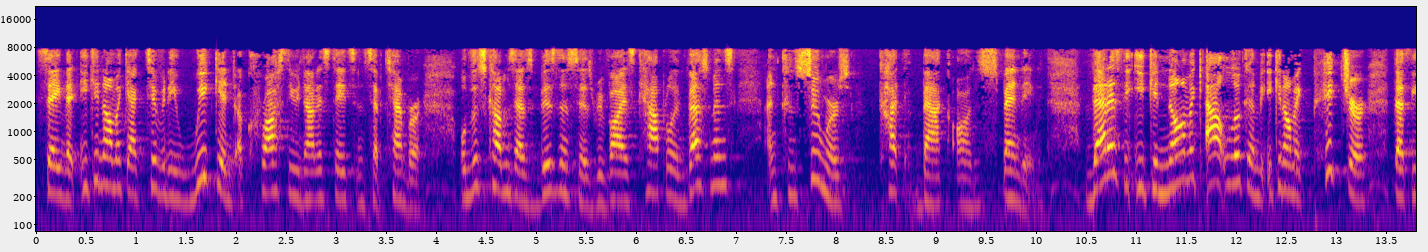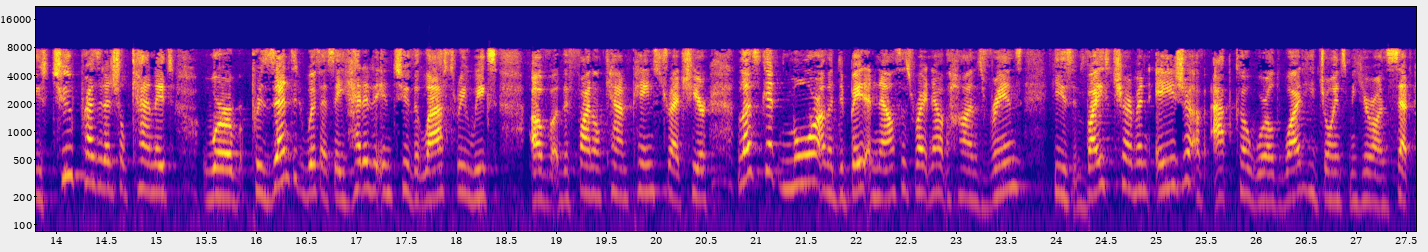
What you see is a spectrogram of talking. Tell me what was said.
saying that economic activity weakened across the United States in September. Well, this comes as businesses revise capital investments and consumers cut back on spending. That is the economic outlook and the economic picture that these two presidential candidates were presented with as they headed into the last three weeks of the final campaign stretch here. Let's get more on the debate analysis right now with Hans Vriens. He's Vice Chairman Asia of APCO Worldwide. He joins me here on set.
